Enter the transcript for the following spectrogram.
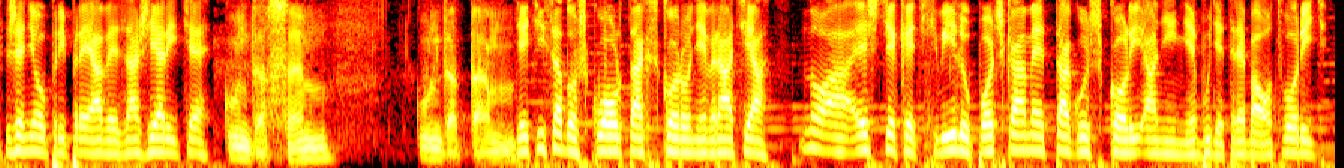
že ňou pri prejave zažiarite. Kunda sem, kunda tam. Deti sa do škôl tak skoro nevrátia. No a ešte keď chvíľu počkáme, tak už školy ani nebude treba otvoriť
